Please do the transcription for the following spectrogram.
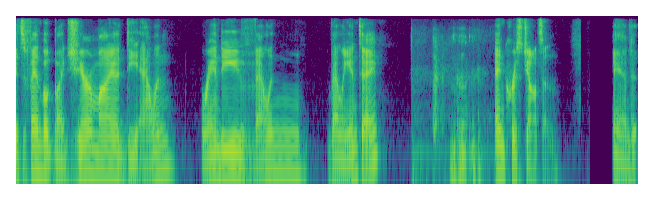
it's a fan book by Jeremiah D. Allen, Randy Valen, Valiente, hmm and Chris Johnson. And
